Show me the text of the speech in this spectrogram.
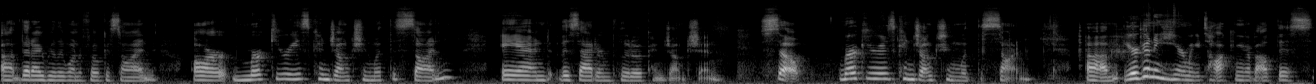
uh, that I really want to focus on are Mercury's conjunction with the Sun and the Saturn Pluto conjunction. So, Mercury's conjunction with the Sun. Um, you're going to hear me talking about this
